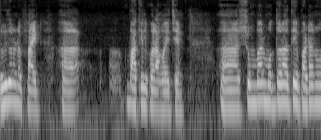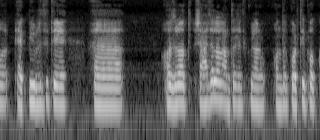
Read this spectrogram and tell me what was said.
দুই ধরনের ফ্লাইট বাতিল করা হয়েছে। সোমবার মধ্যরাতে পাঠানো এক বিবৃতিতে হজরত শাহজালাল আন্তর্জাতিক বিমানবন্দর কর্তৃপক্ষ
